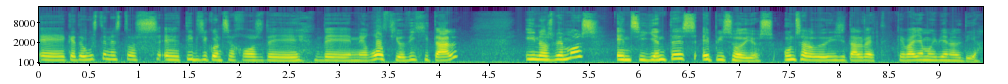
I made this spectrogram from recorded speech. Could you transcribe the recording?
Eh, que te gusten estos eh, tips y consejos de, negocio digital y nos vemos en siguientes episodios. Un saludo Digital Bet, que vaya muy bien el día.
